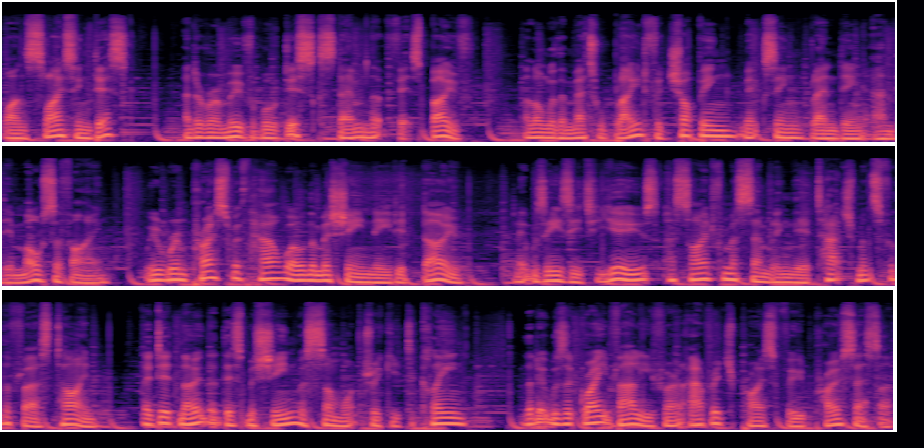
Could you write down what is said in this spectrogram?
one slicing disc, and a removable disc stem that fits both, along with a metal blade for chopping, mixing, blending and emulsifying. We were impressed with how well the machine kneaded dough, and it was easy to use aside from assembling the attachments for the first time. They did note that this machine was somewhat tricky to clean, that it was a great value for an average price food processor.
